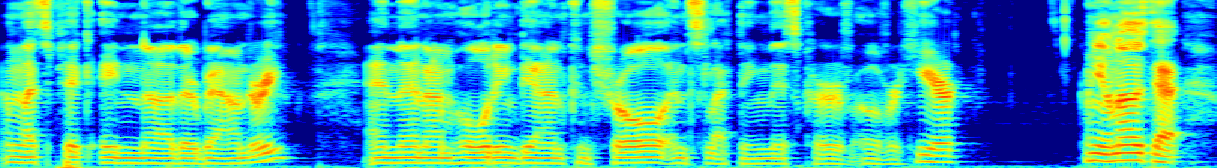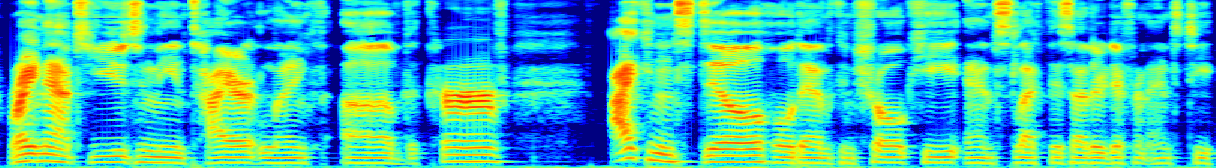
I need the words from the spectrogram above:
and let's pick another boundary. And then I'm holding down control and selecting this curve over here. You'll notice that right now it's using the entire length of the curve. I can still hold down the control key and select this other different entity,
